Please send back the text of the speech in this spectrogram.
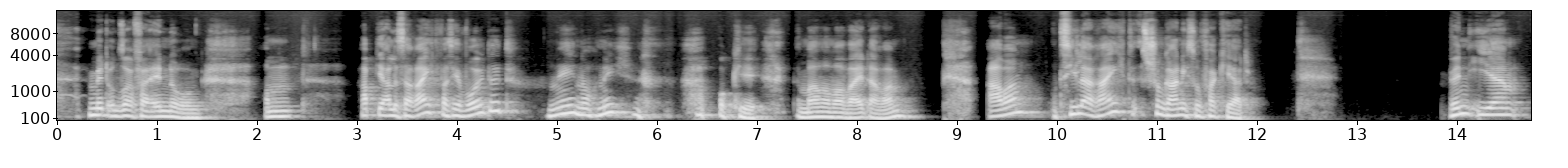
mit unserer Veränderung. Ähm, habt ihr alles erreicht, was ihr wolltet? Nee, noch nicht. Okay, dann machen wir mal weiter, wa? Aber Ziel erreicht ist schon gar nicht so verkehrt. Wenn ihr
